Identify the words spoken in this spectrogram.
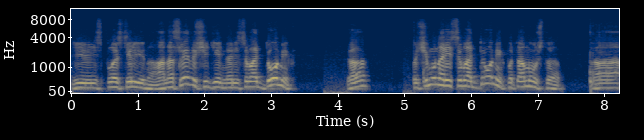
из пластилина, а на следующий день нарисовать домик, да? Почему нарисовать домик? Потому что а,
